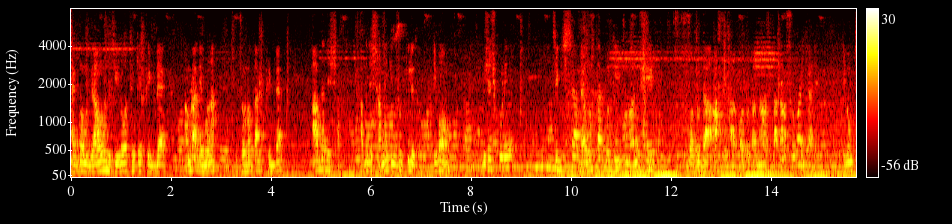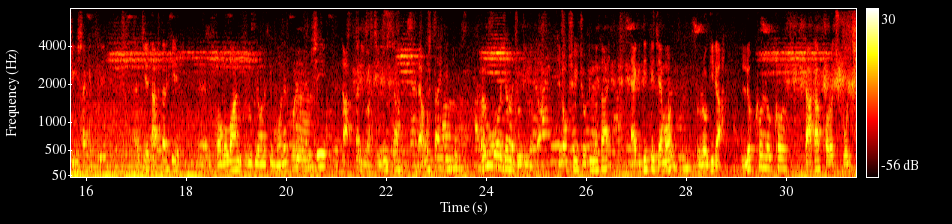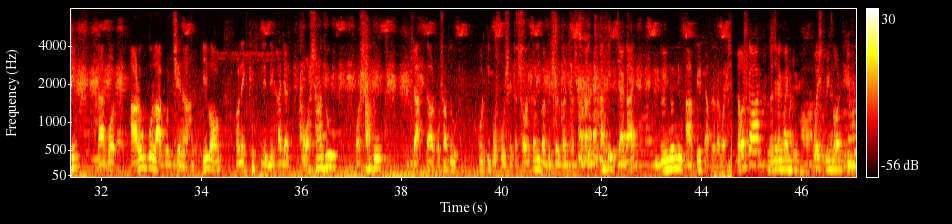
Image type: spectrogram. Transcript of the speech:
একদম গ্রাউন্ড জিরো থেকে ফিডব্যাক আমরা দেব না, জনতার ফিডব্যাক আপনাদের সাথে আপনাদের সামনে কিন্তু তুলে ধরব। এবং বিশেষ করে চিকিৎসা ব্যবস্থার প্রতি মানুষের কতটা আস্থা, কতটা না আস্থা আপনারা সবাই জানেন এবং চিকিৎসা ক্ষেত্রে যে ডাক্তারকে ভগবান রূপে অনেকে মনে করে সেই ডাক্তারি বা চিকিৎসা ব্যবস্থায় কিন্তু ভয়ঙ্কর যেন জটিলতা এবং সেই জটিলতায় একদিকে যেমন রোগীরা লক্ষ লক্ষ টাকা খরচ করছে তারপর আরোগ্য লাভ হচ্ছে না এবং অনেক ক্ষেত্রে দেখা যায় অসাধু অসাধু ডাক্তার অসাধু কর্তৃপক্ষ সেটা সরকারি বা বেসরকারি হাসপাতাল একাধিক জায়গায় দৈনন্দিন আপডেট আপনারা পাচ্ছেন। নমস্কার নজর রাখবেন ওয়েস্ট বেঙ্গল টিভি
